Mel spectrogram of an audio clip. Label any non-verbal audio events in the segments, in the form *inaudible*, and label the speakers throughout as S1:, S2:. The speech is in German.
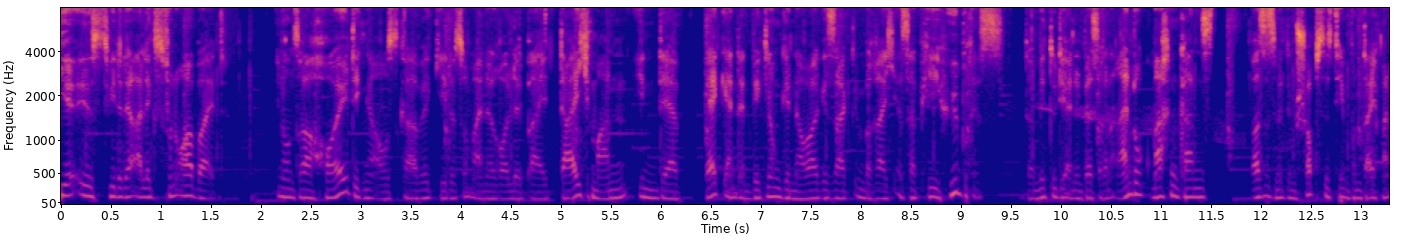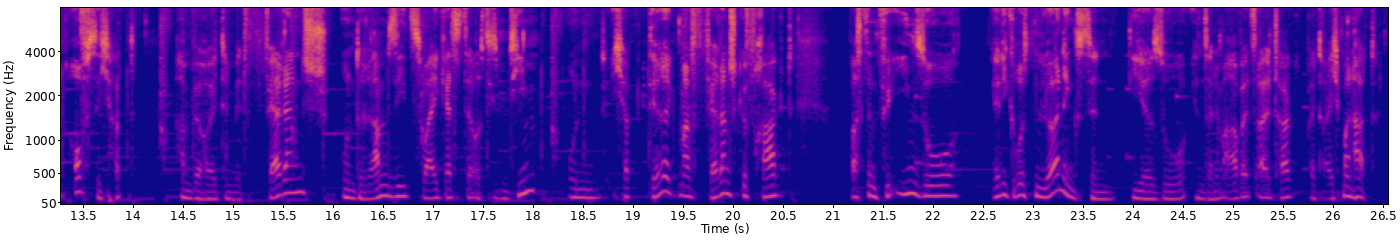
S1: Hier ist wieder der Alex von Orbeit. In unserer heutigen Ausgabe geht es um eine Rolle bei Deichmann in der Backend-Entwicklung, genauer gesagt im Bereich SAP Hybris. Damit du dir einen besseren Eindruck machen kannst, was es mit dem Shop-System von Deichmann auf sich hat, haben wir heute mit Ferenc und Ramsi zwei Gäste aus diesem Team. Und ich habe direkt mal Ferenc gefragt, was denn für ihn so ja, die größten Learnings sind, die er so in seinem Arbeitsalltag bei Deichmann hat.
